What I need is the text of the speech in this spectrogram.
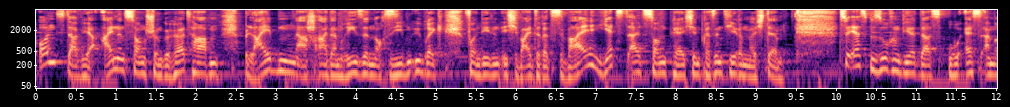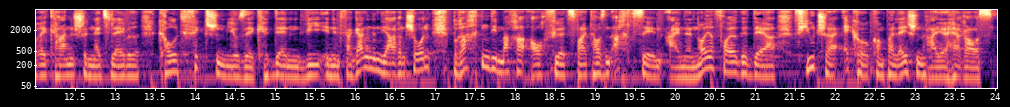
Und da wir einen Song schon gehört haben, bleiben nach Adam Riese noch sieben übrig, von denen ich weitere zwei jetzt als Songpärchen präsentieren möchte. Zuerst besuchen wir das US-amerikanische Netlabel Cold Fiction Music, denn wie in den vergangenen Jahren schon, brachten die Macher auch für 2018 eine neue Folge der Future Echo Compilation Reihe heraus.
